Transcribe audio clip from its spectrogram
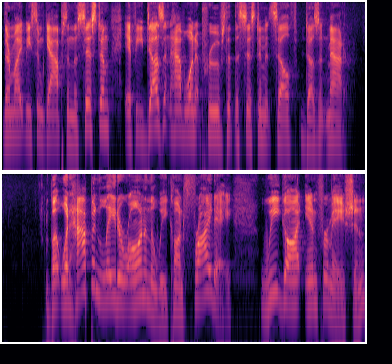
there might be some gaps in the system. If he doesn't have one, it proves that the system itself doesn't matter. But what happened later on in the week, on Friday, we got information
